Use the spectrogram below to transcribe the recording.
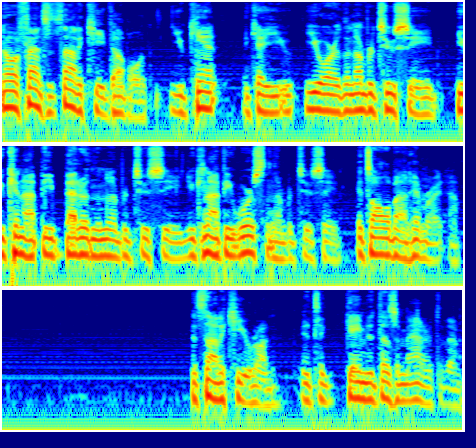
No offense, it's not a key double. You can't. Okay, you you are the number two seed. You cannot be better than the number two seed. You cannot be worse than the number two seed. It's all about him right now. It's not a key run. It's a game that doesn't matter to them.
